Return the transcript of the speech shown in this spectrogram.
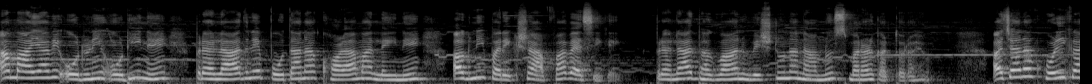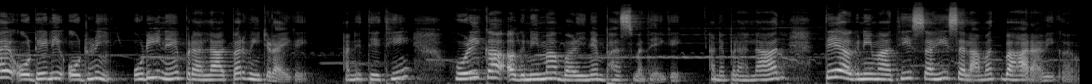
આ માયાવી ઓઢણી ઓઢીને પ્રહલાદને પોતાના ખોળામાં લઈને અગ્નિ પરીક્ષા આપવા બેસી ગઈ. પ્રહલાદ ભગવાન વિષ્ણુના નામનું સ્મરણ કરતો રહ્યો. અચાનક હોળિકાએ ઓઢેલી ઓઢણી ઉડીને પ્રહલાદ પર વીંટળાઈ ગઈ અને તેથી હોળિકા અગ્નિમાં બળીને ભસ્મ થઈ ગઈ અને પ્રહલાદ તે અગ્નિમાંથી સહી સલામત બહાર આવી ગયો.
